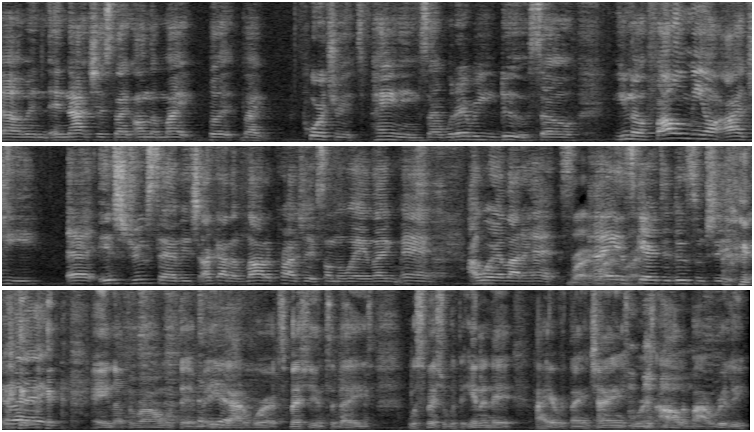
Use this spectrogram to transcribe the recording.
um, and and not just like on the mic, but like portraits, paintings, like whatever you do. So, you know, follow me on IG it's Drew Savage. I got a lot of projects on the way. Like man, I wear a lot of hats. Right, I right, ain't right. scared to do some shit. Like Ain't nothing wrong with that, man. You gotta work, especially in today's, especially with the internet, how everything changed, where it's all about really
